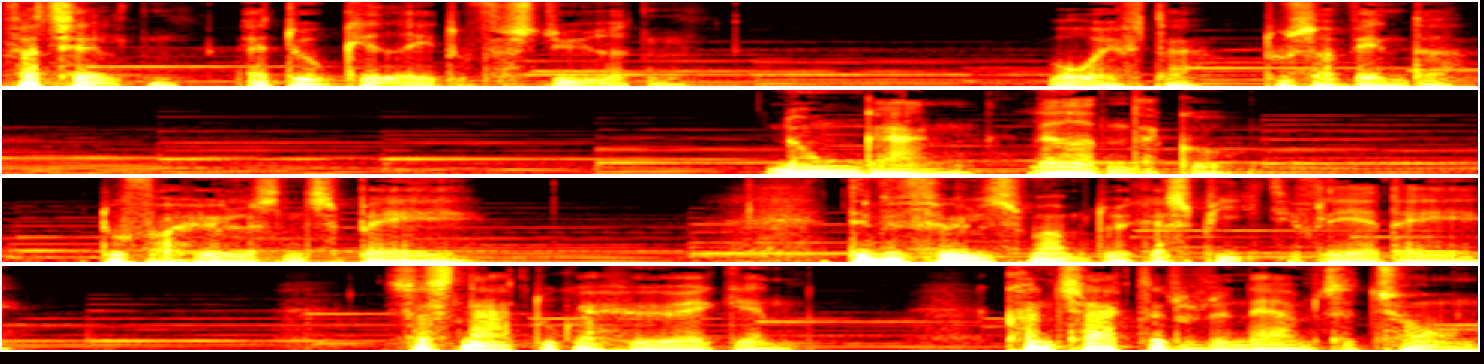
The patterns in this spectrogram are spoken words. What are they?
Fortæl den, at du er ked af, at du forstyrrer den. Hvorefter du så venter. Nogle gange lader den dig gå. Du får hølelsen tilbage. Det vil føles som om, du ikke har spist i flere dage. Så snart du kan høre igen, kontakter du det nærmeste tårn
